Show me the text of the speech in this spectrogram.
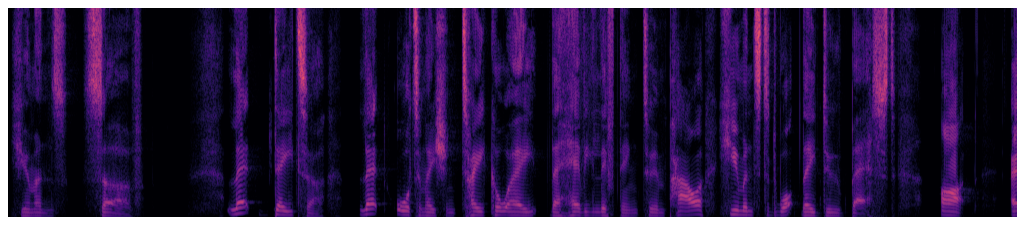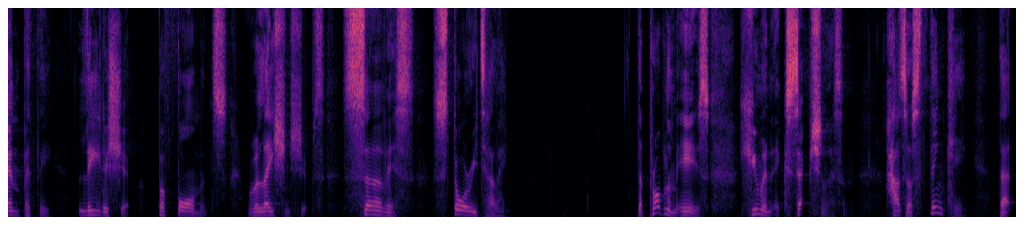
humans serve. Let data, let automation take away the heavy lifting to empower humans to do what they do best art, empathy, leadership, performance, relationships, service, storytelling. The problem is human exceptionalism has us thinking that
